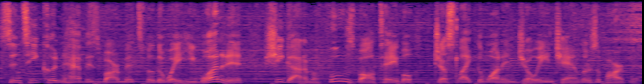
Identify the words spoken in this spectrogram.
since he couldn't have his bar mitzvah the way he wanted it, she got him a foosball table just like the one in Joey and Chandler's apartment.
